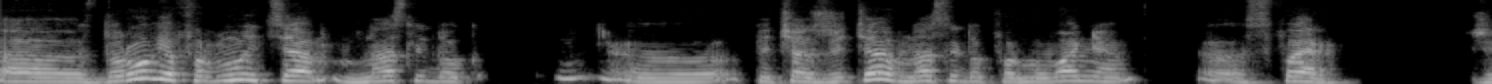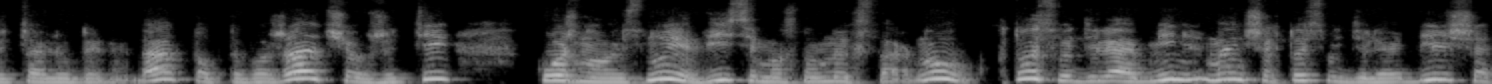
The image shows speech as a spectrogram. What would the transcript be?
Е, Здоров'я формується внаслідок е, під час життя, внаслідок формування е, сфер життя людини. Да? Тобто вважають, що в житті кожного існує вісім основних сфер. Ну, хтось виділяє менше, хтось виділяє більше,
